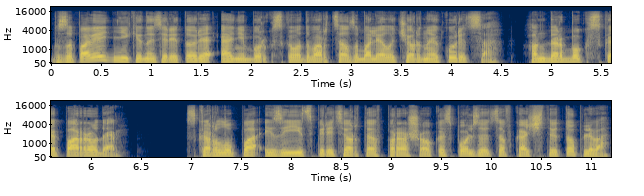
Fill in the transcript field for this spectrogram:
В заповеднике на территории Эннибургского дворца заболела черная курица, хандербургская порода. Скорлупа из яиц, перетертая в порошок, используется в качестве топлива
